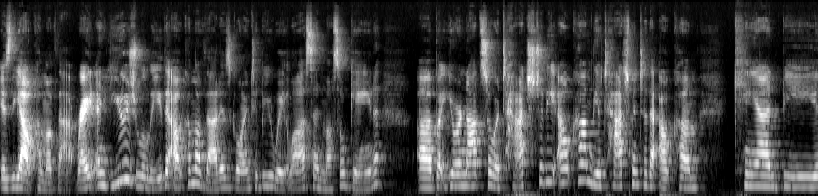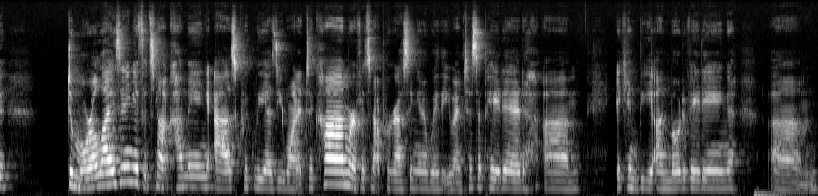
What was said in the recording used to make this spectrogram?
is the outcome of that, right? And usually the outcome of that is going to be weight loss and muscle gain, uh, but you're not so attached to the outcome. The attachment to the outcome can be demoralizing if it's not coming as quickly as you want it to come or if it's not progressing in a way that you anticipated. Um, it can be unmotivating. Um,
